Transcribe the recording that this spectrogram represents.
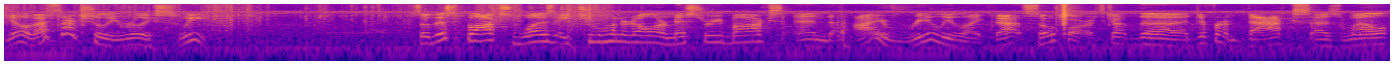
yo, that's actually really sweet. So this box was a $200 mystery box, and I really like that so far. It's got the different backs as well.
